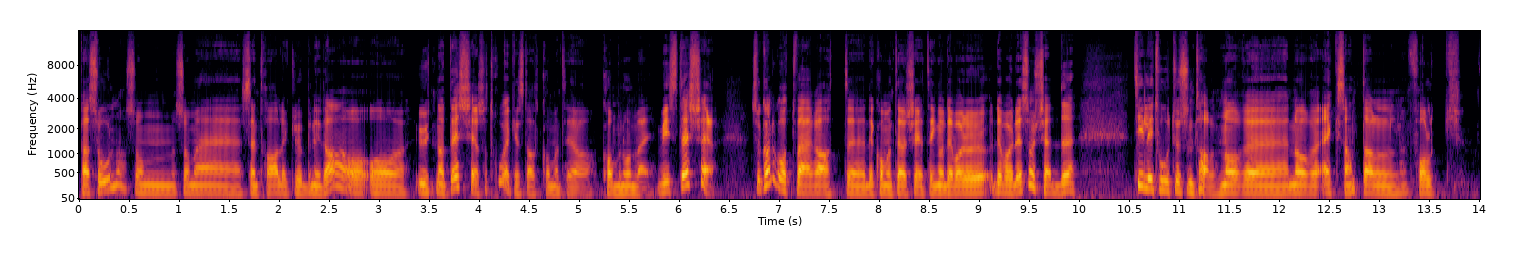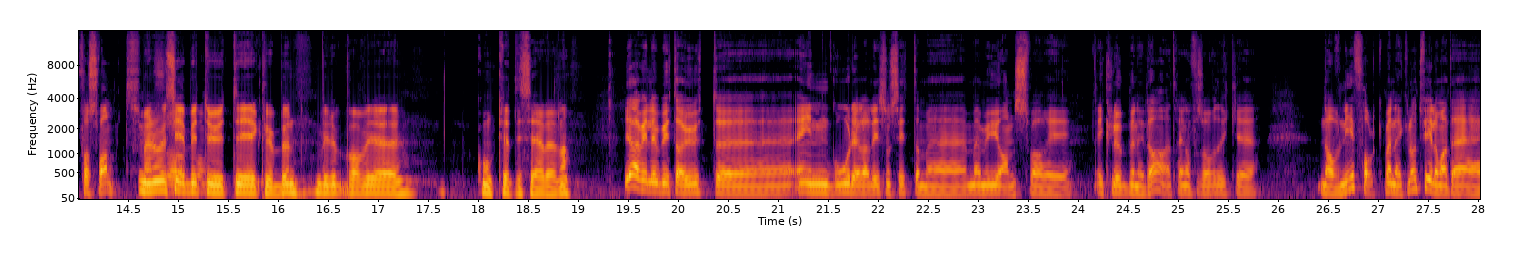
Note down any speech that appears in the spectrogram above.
personer som, som er sentrale i klubben i dag. Og, og uten at det skjer, så tror jeg ikke Start kommer til å komme noen vei. Hvis det skjer, så kan det godt være at det kommer til å skje ting. Og det var jo det, var jo det som skjedde tidlig 2000-tall, når, når x antall folk forsvant. Men når du sier bytte ut i klubben, hva vil du konkretisere det, da? Ja, jeg ville bytta ut en god del av de som sitter med, med mye ansvar i, i klubben i dag. Jeg trenger for så vidt ikke navngi folk, men det er ikke noe tvil om at jeg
